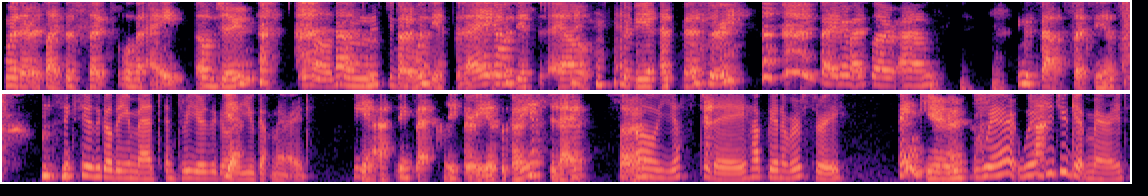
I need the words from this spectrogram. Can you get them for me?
whether it's like the 6th or the 8th of June. Well, um, but it was yesterday. It was yesterday, our three year anniversary. but anyway, so um, I think it's about six years. six years ago that you met, and three years ago yeah. that you got married. Yeah, exactly. Three years ago, yesterday. So oh, yesterday! Happy anniversary! Thank you. Where Where did you get married?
